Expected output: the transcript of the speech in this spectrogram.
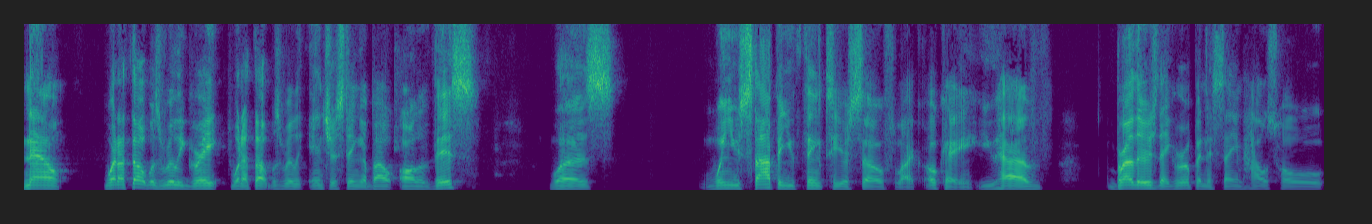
Now, what I thought was really great, what I thought was really interesting about all of this was when you stop and you think to yourself, like, okay, you have brothers that grew up in the same household.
